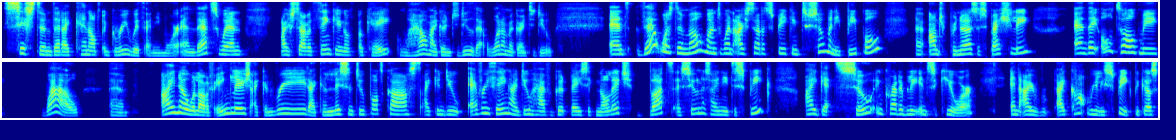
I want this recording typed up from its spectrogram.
system that I cannot agree with anymore. And that's when I started thinking of, okay, well, how am I going to do that? What am I going to do? And that was the moment when I started speaking to so many people, uh, entrepreneurs especially, and they all told me, wow, um, I know a lot of English. I can read, I can listen to podcasts, I can do everything. I do have good basic knowledge. But as soon as I need to speak, I get so incredibly insecure and I I can't really speak because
